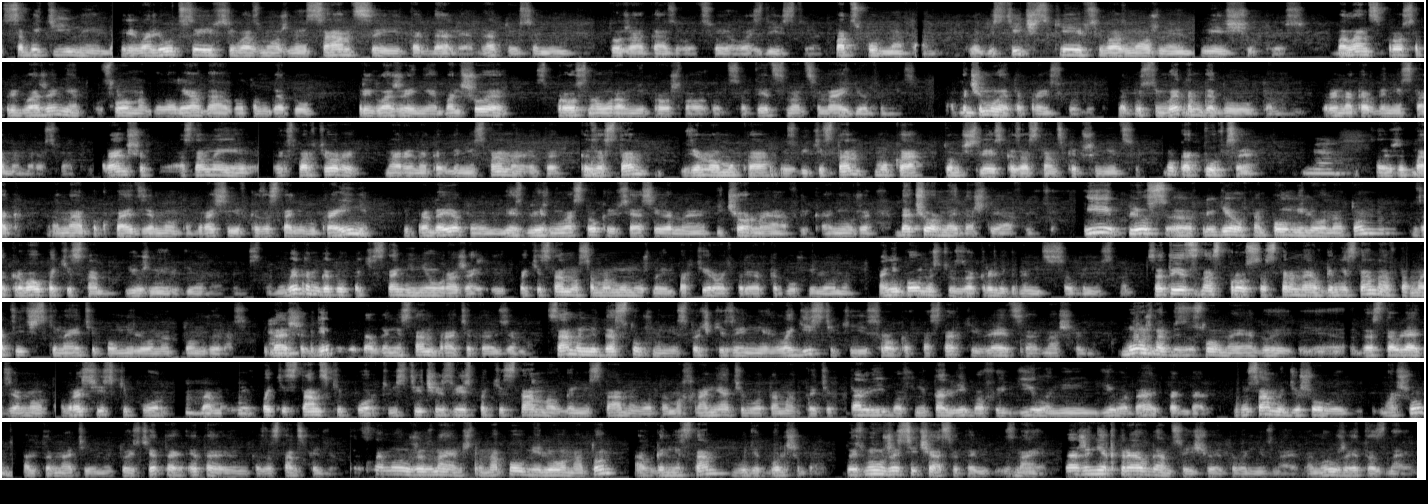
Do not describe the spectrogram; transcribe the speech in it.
событийные революции всевозможные, санкции и так далее, да, то есть они тоже оказывают свое воздействие. Подспудно там логистические всевозможные вещи, то есть баланс спроса предложения, условно говоря, да, в этом году предложение большое, спрос на уровне прошлого года, соответственно, цена идет вниз. А почему это происходит? Допустим, в этом году там, рынок Афганистана мы рассматриваем. Раньше основные экспортеры на рынок Афганистана это Казахстан, зерно мука, Узбекистан мука, в том числе из казахстанской пшеницы. Ну, как Турция. Да. Даже так. Она покупает зерно там, в России, в Казахстане, в Украине и продает весь Ближний Восток и вся Северная и Черная Африка. Они уже до Черной дошли Африки. И плюс э, в пределах там полмиллиона тонн закрывал Пакистан, южные регионы Афганистана. В этом году в Пакистане не урожай. И Пакистану самому нужно импортировать порядка двух миллионов. Они полностью закрыли границы с Афганистаном. Соответственно, спрос со стороны Афганистана автоматически на эти полмиллиона тонн вырос. Дальше, где будет Афганистан брать это зерно? Самыми доступными с точки зрения логистики и сроков поставки является наш рынок. Можно, безусловно, я говорю, э, доставлять зерно в российский порт, uh-huh. там, в пакистанский порт, вести через весь Пакистан в Афганистан, его там охранять его там от этих талибов, не талибов, ИГИЛа, не ИГИЛа, да, и так далее. Ну, самый дешевый маршрут альтернативный, то есть это, это казахстанское зерно. Мы уже знаем, что на полмиллиона тонн Афганистан будет больше брать. То есть мы уже сейчас это знаем. Даже некоторые афганцы еще этого не знают, а мы уже это знаем.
